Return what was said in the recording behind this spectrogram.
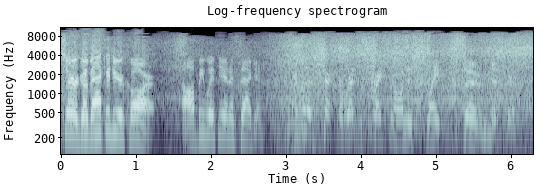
Sir, go back into your car. I'll be with you in a second. You better check the registration on this plate soon, mister.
